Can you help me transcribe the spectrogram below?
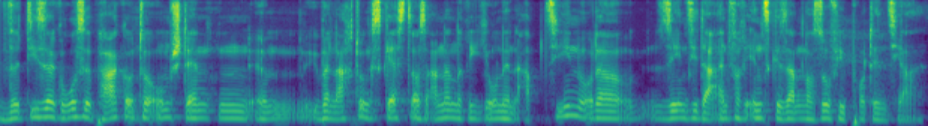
Wird dieser große Park unter Umständen ähm, Übernachtungsgäste aus anderen Regionen abziehen oder sehen Sie da einfach insgesamt noch so viel Potenzial?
